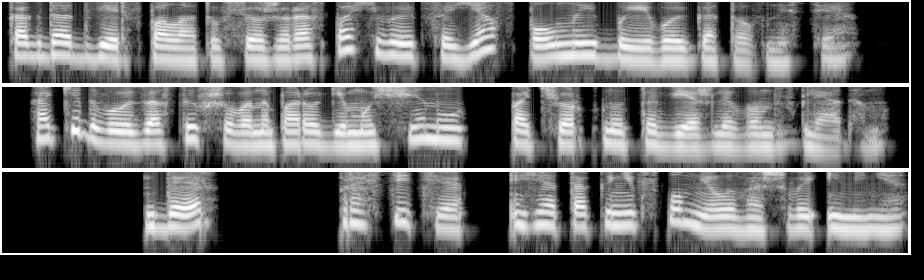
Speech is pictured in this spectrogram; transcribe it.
Когда дверь в палату все же распахивается, я в полной боевой готовности. Окидываю застывшего на пороге мужчину подчеркнуто вежливым взглядом. «Дэр? Простите, я так и не вспомнила вашего имени».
